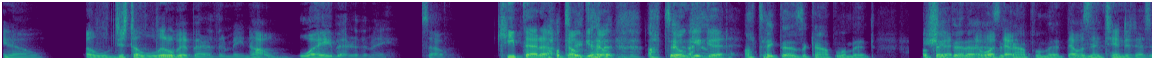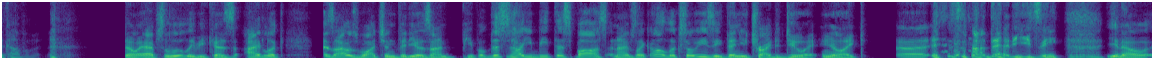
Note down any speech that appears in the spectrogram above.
you know, a, just a little bit better than me, not way better than me. So keep that up. I'll don't get, that. don't, I'll ta- don't get good. I'll take that as a compliment. I'll You take should. that as was- a that- compliment. That was Yeah. intended as a compliment. No, absolutely. Because I look as I was watching videos on people, this is how you beat this boss. And I was like, oh, it looks so easy. Then you try to do it and you're like, uh, it's not that easy. You know,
